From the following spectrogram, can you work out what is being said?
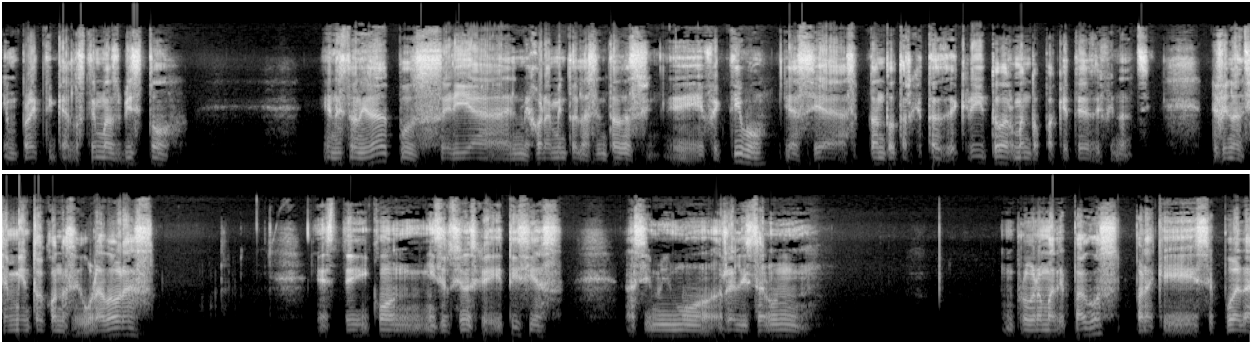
en práctica los temas vistos en esta unidad? Pues sería el mejoramiento de las entradas eh, efectivo, ya sea aceptando tarjetas de crédito, armando paquetes de, de financiamiento con aseguradoras, este, con instituciones crediticias. Asimismo, realizar un un programa de pagos para que se pueda,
